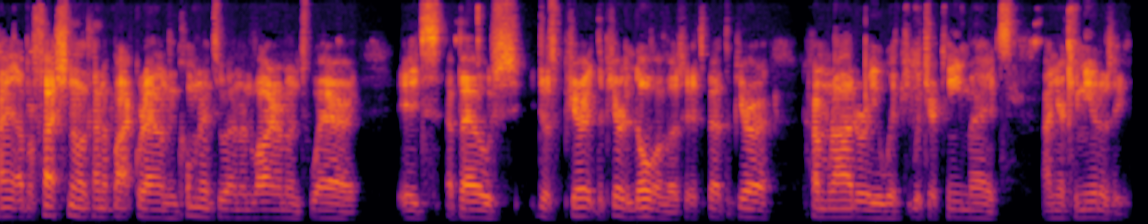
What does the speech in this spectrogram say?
a professional kind of background and coming into an environment where it's about just pure the pure love of it. It's about the pure camaraderie with, with your teammates and your community.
